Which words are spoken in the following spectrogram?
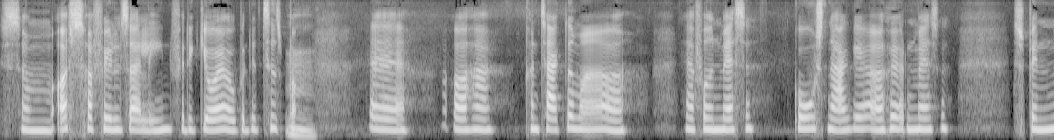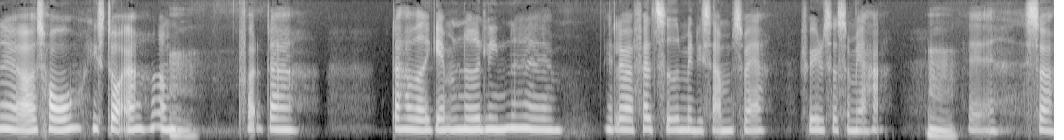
som også har følt sig alene, for det gjorde jeg jo på det tidspunkt. Mm. øh, og har kontaktet mig, og jeg har fået en masse gode snakke, og hørt en masse spændende og også hårde historier om. Mm. folk, der, der har været igennem noget lignende, øh, eller i hvert fald siddet med de samme svære følelser, som jeg har. Mm. Øh, så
